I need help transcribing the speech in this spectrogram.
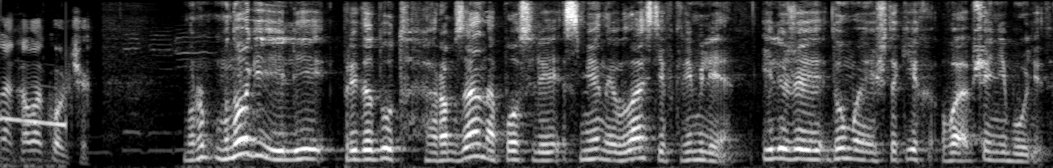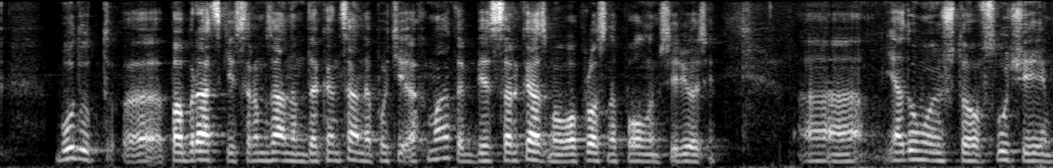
на колокольчик. Многие ли предадут Рамзана после смены власти в Кремле? Или же думаешь, таких вообще не будет? Будут э, по-братски с Рамзаном до конца на пути Ахмата, без сарказма, вопрос на полном серьезе. Э, я думаю, что в случае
